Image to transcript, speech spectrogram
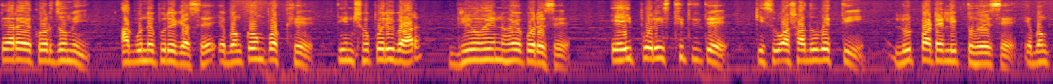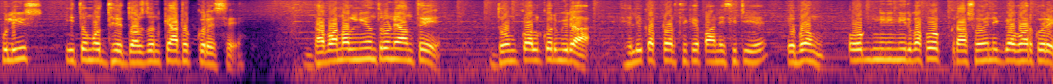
তেরো একর জমি আগুনে পুড়ে গেছে এবং কমপক্ষে তিনশো পরিবার গৃহহীন হয়ে পড়েছে। এই পরিস্থিতিতে কিছু অসাধু ব্যক্তি লুটপাটে লিপ্ত হয়েছে এবং পুলিশ ইতোমধ্যে দশজনকে আটক করেছে। দাবানল নিয়ন্ত্রণে আনতে দমকল কর্মীরা হেলিকপ্টার থেকে পানি ছিটিয়ে এবং অগ্নি নির্বাপক রাসায়নিক ব্যবহার করে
